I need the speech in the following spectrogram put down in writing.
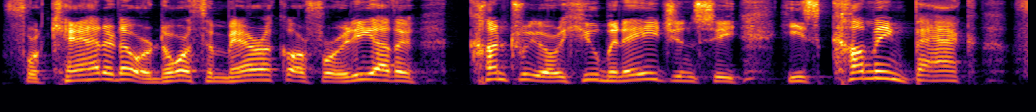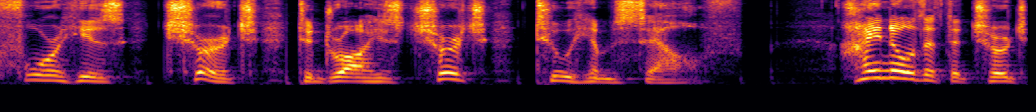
for Canada or North America or for any other country or human agency. He's coming back for his church to draw his church to himself. I know that the church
